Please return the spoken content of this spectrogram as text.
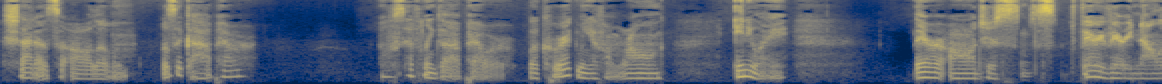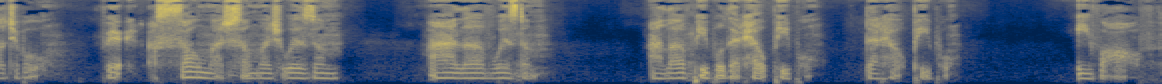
Shout out to all of them. Was it God Power? It was definitely God Power, but correct me if I'm wrong. Anyway, they were all just very, very knowledgeable. Very, so much, so much wisdom. I love wisdom. I love people that help people, that help people evolve.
